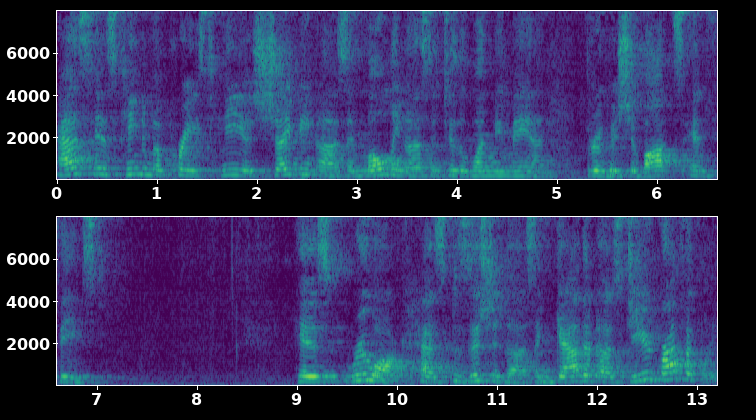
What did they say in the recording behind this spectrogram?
As his kingdom of priests, he is shaping us and molding us into the one new man through his Shabbats and feasts. His Ruach has positioned us and gathered us geographically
